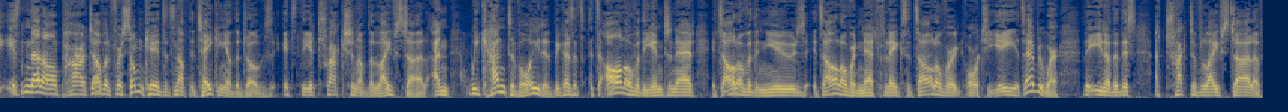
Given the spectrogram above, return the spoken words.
isn't that all part of it? For some kids, it's not the taking of the drugs; it's the attraction of the lifestyle, and we can't avoid it because it's it's all over the internet, it's all over the news, it's all over Netflix, it's all over RTE, it's everywhere. The, you know, that this attractive lifestyle of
